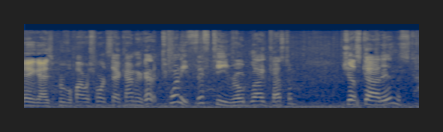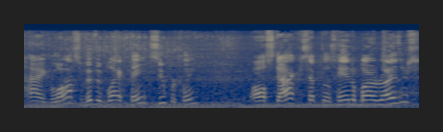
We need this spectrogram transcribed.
Hey guys, ApprovalPowerSports.com here. Got a 2015 Road Glide Custom. Just got in. This high gloss, vivid black paint, super clean. All stock except those handlebar risers.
